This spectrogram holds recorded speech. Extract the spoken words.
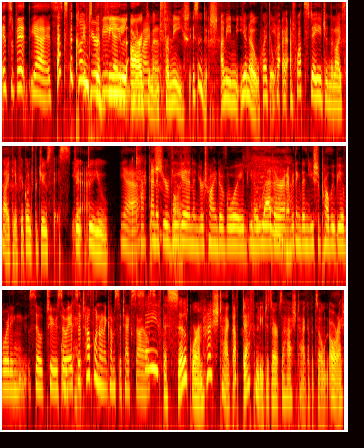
it's a bit yeah. It's That's the kind you're the vegan, veal argument for meat, isn't it? I mean, you know, whether, wh- at what stage in the life cycle, if you're going to produce this, do, Yeah. do you yeah. attack and if you're vegan and you're trying to avoid, you know, leather and everything, then you should probably be avoiding silk too. So it's a tough one when it comes to textiles. Save the silkworm hashtag. That definitely deserves a hashtag of its own. All right.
